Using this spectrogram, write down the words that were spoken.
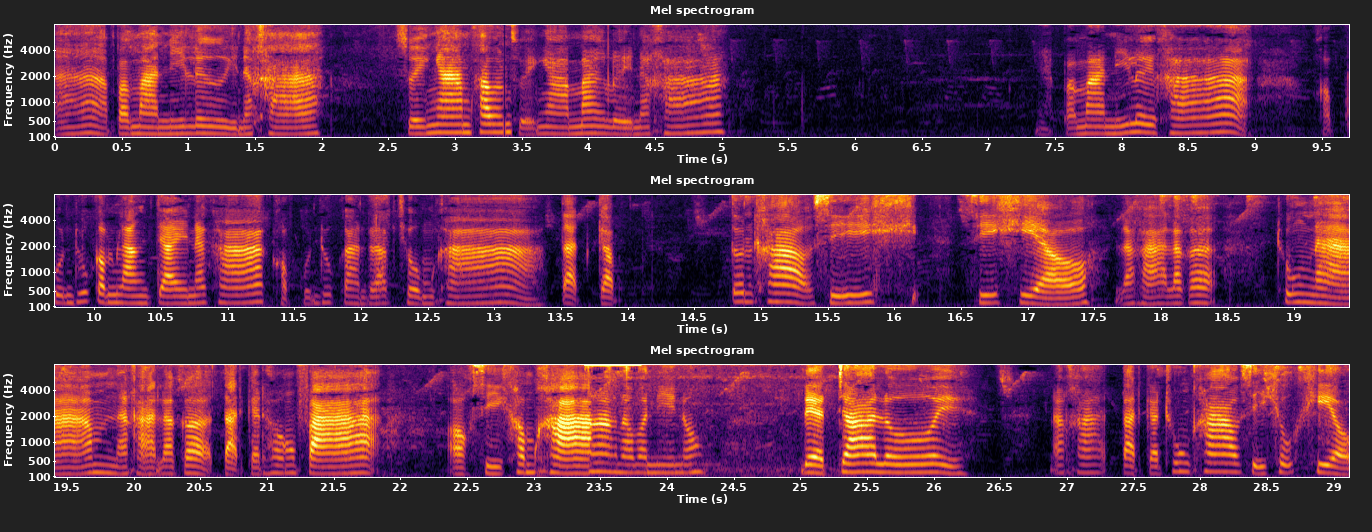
อ่าประมาณนี้เลยนะคะ สวยงามค่ะมันสวยงามมากเลยนะคะเนี่ยประมาณนี้เลยค่ะ ขอบคุณทุกกำลังใจนะคะ ขอบคุณทุกการรับชมค่ะ ตัดกับต้นข้าวสีสีเขียวนะคะ แล้วก็ทุ่งน้ำนะคะ แล้วก็ตัดกับท้องฟ้า ออกสีค้ำค้ามากนะวันนี้เนาะแดดจ้าเลยนะคะ ตัดกับทุ่งข้าวสีเขียว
